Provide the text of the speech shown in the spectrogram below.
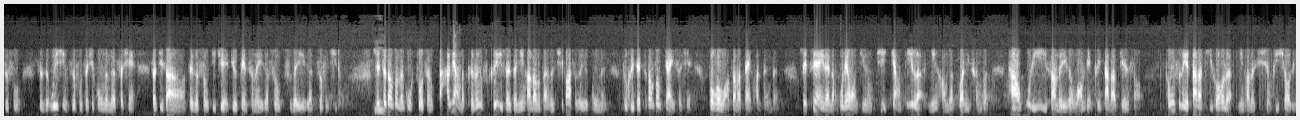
支付，甚至微信支付这些功能的实现，实际上这个手机就就变成了一个手持的一个支付系统。所以这当中能够做成大量的，可能可以说在银行当中百分之七八十的一个功能，都可以在这当中加以实现，包括网上的贷款等等。所以这样一来呢，互联网金融既降低了银行的管理成本，它物理意义上的一个网点可以大大减少。同时呢，也大大提高了银行的审批效率。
